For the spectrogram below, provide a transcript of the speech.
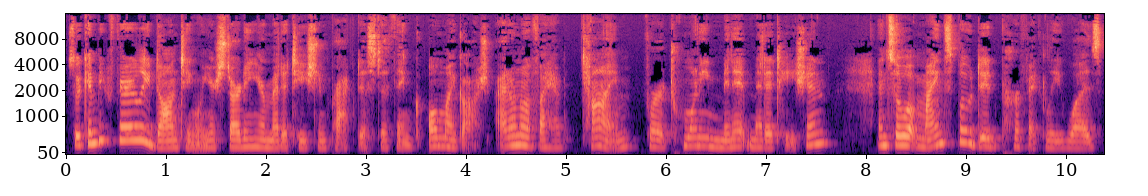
So it can be fairly daunting when you're starting your meditation practice to think, oh my gosh, I don't know if I have time for a 20 minute meditation. And so what Mindspo did perfectly was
